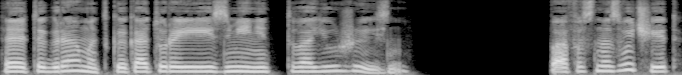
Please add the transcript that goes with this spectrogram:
Это грамотка, которая изменит твою жизнь. Пафосно звучит.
